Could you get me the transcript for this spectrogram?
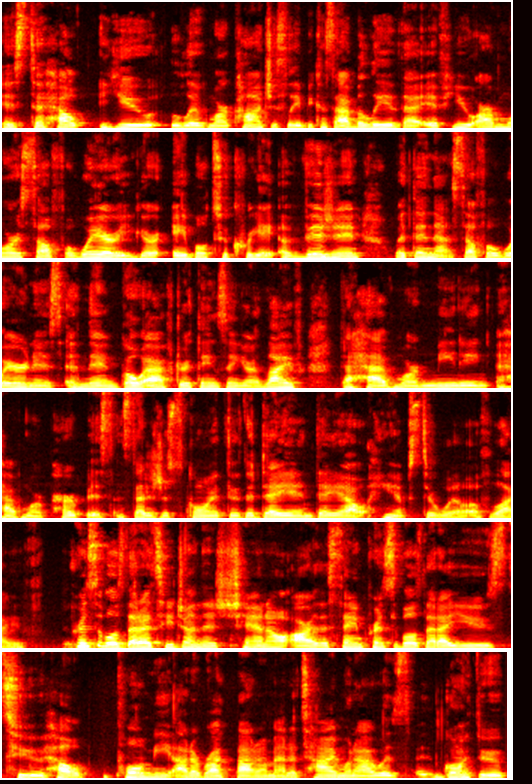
is to help you live more consciously because I believe that if you are more self-aware, you're able to create a vision within that self-awareness and then go after things in your life that have more meaning and have more purpose instead of just going through the day in, day out hamster wheel of life. Principles that I teach on this channel are the same principles that I use to help pull me out of rock bottom at a time when I was going through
